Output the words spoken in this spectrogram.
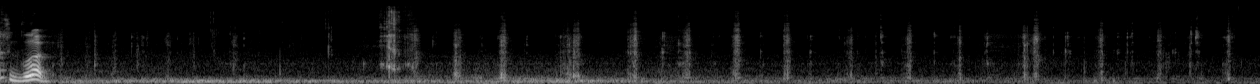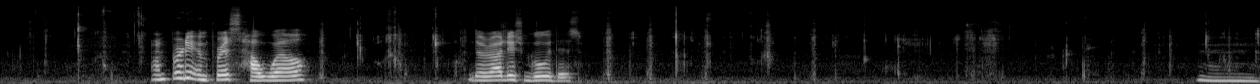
That's good. I'm pretty impressed how well the radish go this. Mm.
